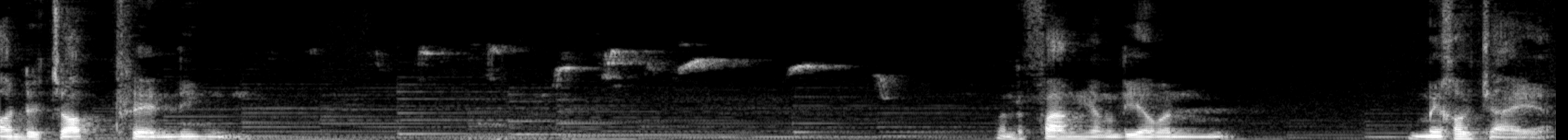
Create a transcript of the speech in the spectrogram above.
on the job training มันฟังอย่างเดียวมันไม่เข้าใจอะ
